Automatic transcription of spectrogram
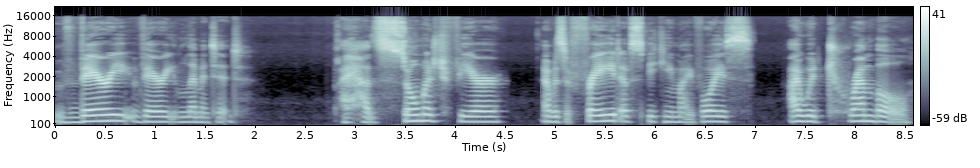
very, very limited. I had so much fear. I was afraid of speaking my voice. I would tremble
